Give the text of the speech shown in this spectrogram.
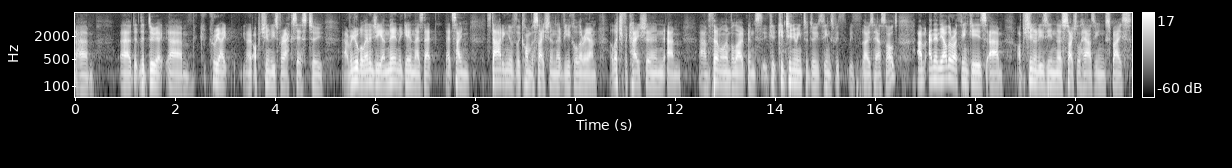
um, uh, that, that, do um, create you know, opportunities for access to uh, renewable energy. And then again, there's that, that same starting of the conversation, that vehicle around electrification, um, um, thermal envelope, and continuing to do things with, with those households. Um, and then the other, I think, is um, opportunities in the social housing space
